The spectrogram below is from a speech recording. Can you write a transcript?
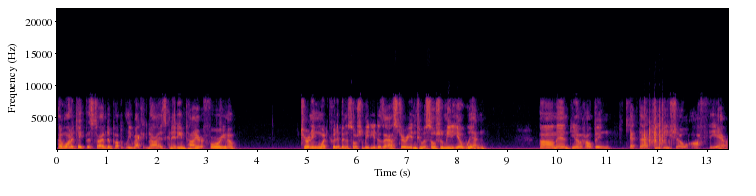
I want to take this time to publicly recognize Canadian Tire for, you know, turning what could have been a social media disaster into a social media win, um, and you know, helping get that TV show off the air.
